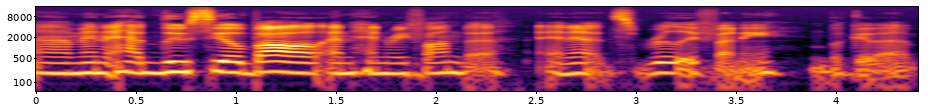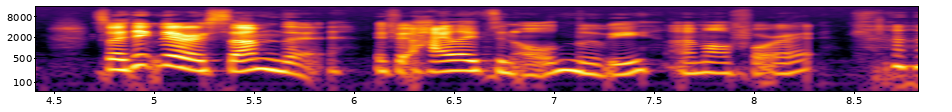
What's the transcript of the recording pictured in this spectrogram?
Um, and it had Lucille Ball and Henry Fonda, and it's really funny. Look it up. So I think there are some that, if it highlights an old movie, I'm all for it.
